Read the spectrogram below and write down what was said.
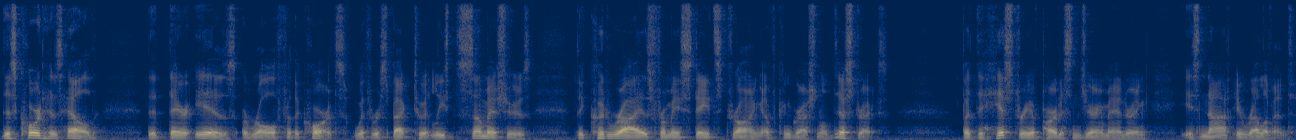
this court has held that there is a role for the courts with respect to at least some issues that could rise from a state's drawing of congressional districts. But the history of partisan gerrymandering is not irrelevant.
